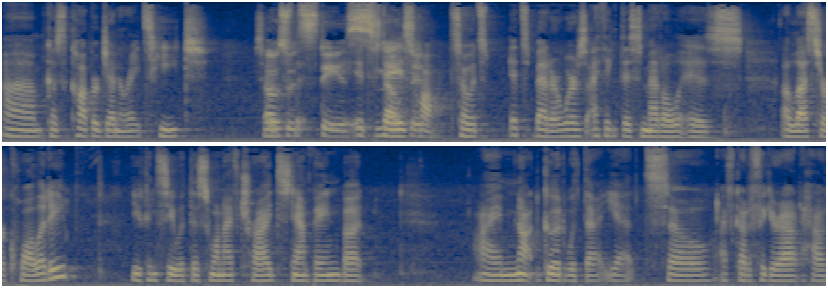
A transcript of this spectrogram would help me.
um, because the copper generates heat. oh, so it stays. it stays melted. hot, so it's it's better. Whereas I think this metal is a lesser quality. You can see with this one, I've tried stamping, but I'm not good with that yet. So I've got to figure out how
